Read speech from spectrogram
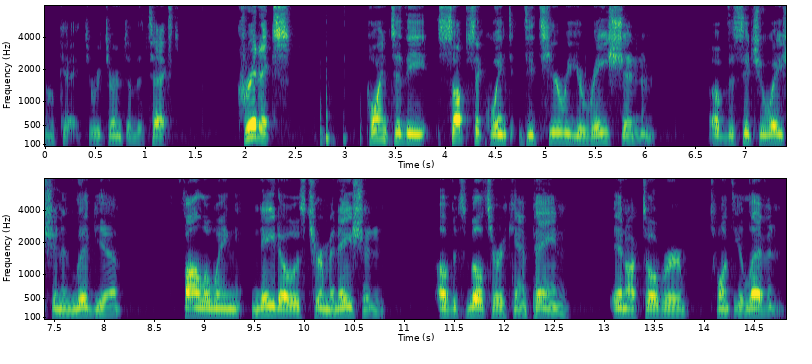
Okay, to return to the text. Critics point to the subsequent deterioration of the situation in Libya following NATO's termination of its military campaign in October 2011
